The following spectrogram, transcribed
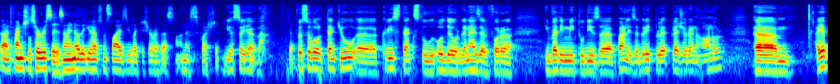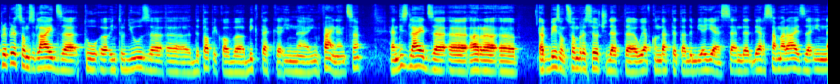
uh, financial services. And I know that you have some slides you'd like to share with us on this question. Yes, I have. First of all, thank you, uh, Chris. Thanks to all the organizers for uh, inviting me to this uh, panel. It's a great ple pleasure and honor. Um, I have prepared some slides uh, to uh, introduce the topic of big tech in, in finance. And these slides are are based on some research that uh, we have conducted at the BIS, and they are summarized in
